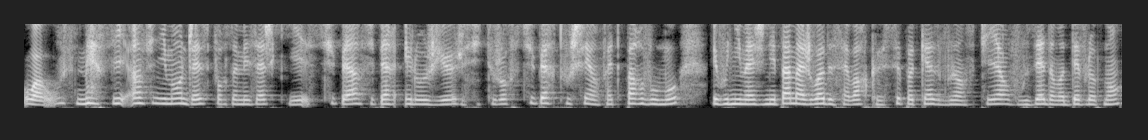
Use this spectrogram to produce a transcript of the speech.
Waouh, merci infiniment Jess pour ce message qui est super super élogieux. Je suis toujours super touchée en fait par vos mots et vous n'imaginez pas ma joie de savoir que ce podcast vous inspire, vous aide dans votre développement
